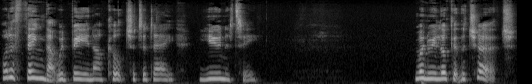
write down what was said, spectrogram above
What a thing that would be in our culture today unity. When we look at the church,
